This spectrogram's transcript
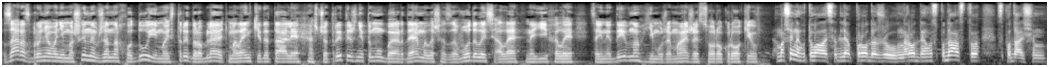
Зараз броньовані машини вже на ходу, і майстри доробляють маленькі деталі. А ще три тижні тому БРДМи лише заводились, але не їхали. Це й не дивно, їм уже майже 40 років. Машини готувалися для продажу в народне господарство з подальшим,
